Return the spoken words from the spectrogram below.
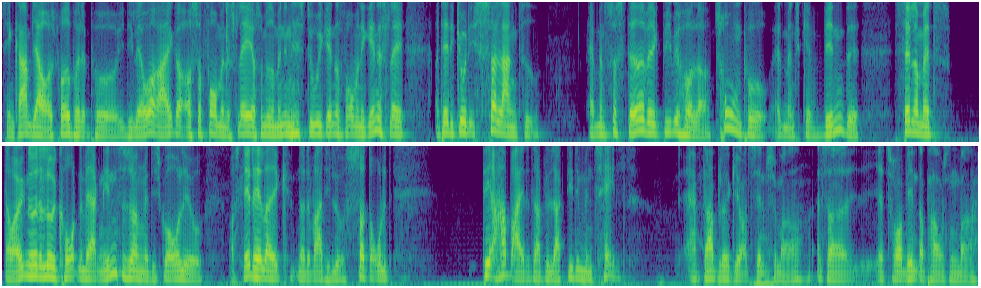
til en kamp. Jeg har også prøvet på det på, i de lavere rækker, og så får man et slag, og så møder man i næste uge igen, og så får man igen et slag. Og det har de gjort i så lang tid, at man så stadigvæk bibeholder troen på, at man skal vente, selvom at der var jo ikke noget, der lå i kortene hverken inden sæsonen, at de skulle overleve, og slet heller ikke, når det var, at de lå så dårligt. Det arbejde, der er blevet lagt i det mentalt. Ja, der er blevet gjort sindssygt meget. Altså, jeg tror, at vinterpausen var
